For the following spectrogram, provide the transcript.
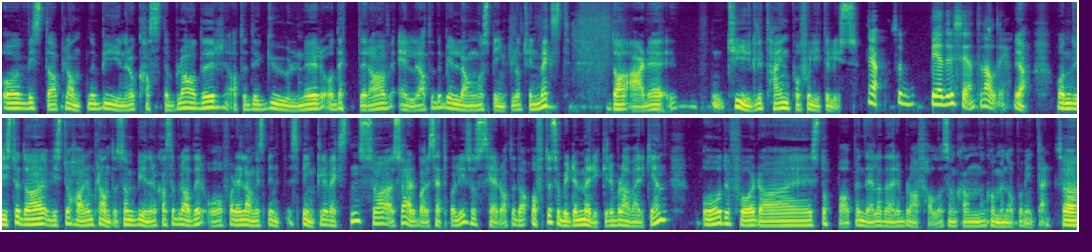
og hvis da plantene begynner å kaste blader, at det gulner og detter av, eller at det blir lang og spinkel og tynn vekst, da er det tydelig tegn på for lite lys. Ja, så bedre sent enn aldri. Ja, og hvis du da hvis du har en plante som begynner å kaste blader og får den lange spin spinkle veksten, så, så er det bare å sette på lys, og så ser du at det da ofte så blir det mørkere bladverk igjen, og du får da stoppa opp en del av det der bladfallet som kan komme nå på vinteren. Så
